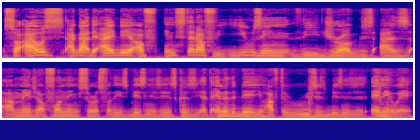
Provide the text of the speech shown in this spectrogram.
so I was I got the idea of instead of using the drugs as a major funding source for these businesses, because at the end of the day you have to use these businesses anyway.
